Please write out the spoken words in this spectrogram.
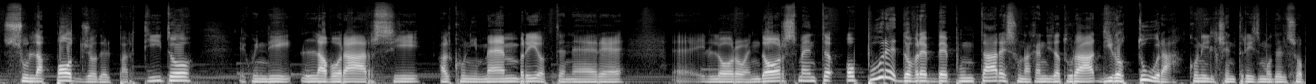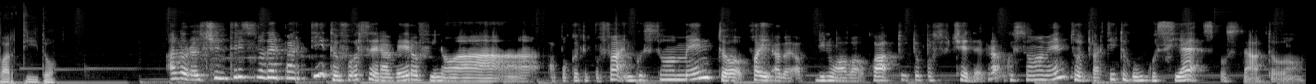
sull'appoggio del partito e quindi lavorarsi alcuni membri, ottenere eh, il loro endorsement, oppure dovrebbe puntare su una candidatura di rottura con il centrismo del suo partito? Allora, il centrismo del partito forse era vero fino a, a, poco tempo fa, in questo momento, poi vabbè, di nuovo, qua tutto può succedere, però in questo momento il partito comunque si è spostato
